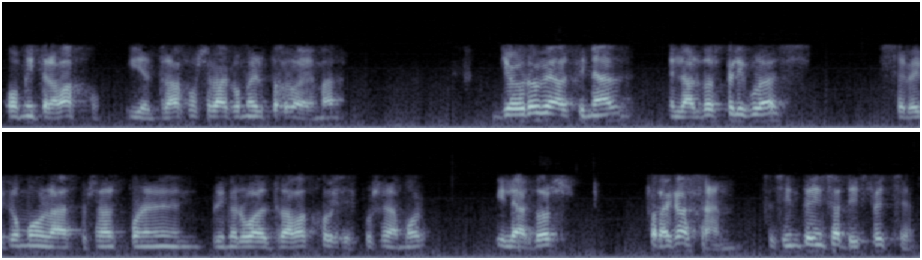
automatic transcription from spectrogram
o mi trabajo. Y el trabajo se va a comer todo lo demás yo creo que al final en las dos películas se ve como las personas ponen en primer lugar el trabajo y después el amor y las dos fracasan, se sienten insatisfechas.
